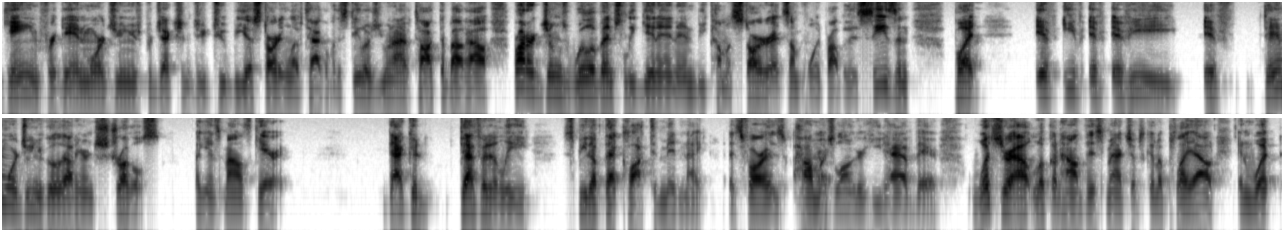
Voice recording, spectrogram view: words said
game for Dan Moore Jr.'s projection to, to be a starting left tackle for the Steelers. You and I have talked about how Broderick Jones will eventually get in and become a starter at some point, probably this season. But if if if if he if Dan Moore Jr. goes out here and struggles against Myles Garrett, that could definitely speed up that clock to midnight as far as how much longer he'd have there. What's your outlook on how this matchup's going to play out and what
